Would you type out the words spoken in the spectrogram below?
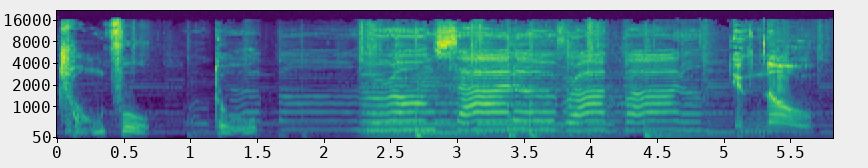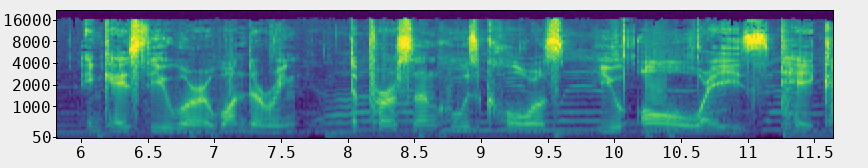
重复读。You know, in case you were wondering, the person whose calls you always take.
